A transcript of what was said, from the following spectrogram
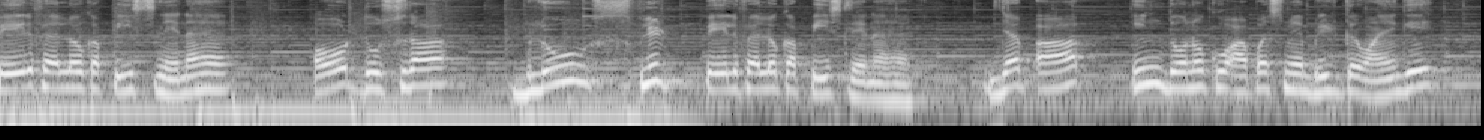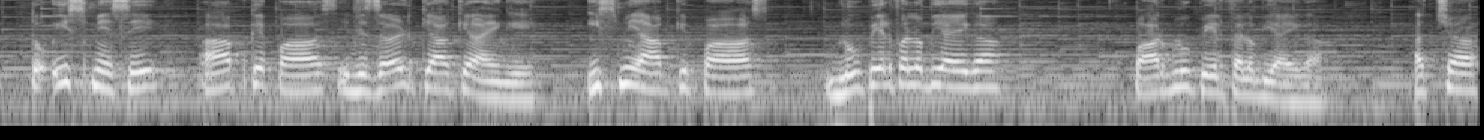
पेड़ फैलो का पीस लेना है और दूसरा ब्लू स्प्लिट पेड़ फैलो का पीस लेना है। जब आप इन दोनों को आपस में ब्रीड करवाएँगे तो इसमें से आपके पास रिज़ल्ट क्या क्या आएँगे? इसमें आपके पास ब्लू पेल फलो भी आएगा पार ब्लू पेल फेलो भी आएगा। अच्छा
